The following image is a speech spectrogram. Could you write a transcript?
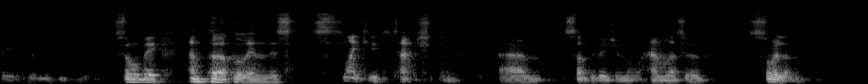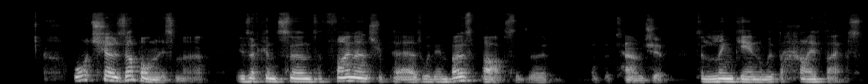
the, the and purple in this slightly detached um, subdivision or hamlet of Soyland. What shows up on this map is a concern to finance repairs within both parts of the, of the township to link in with the Halifax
